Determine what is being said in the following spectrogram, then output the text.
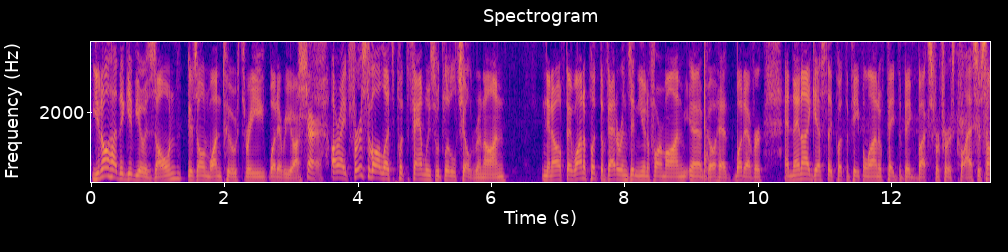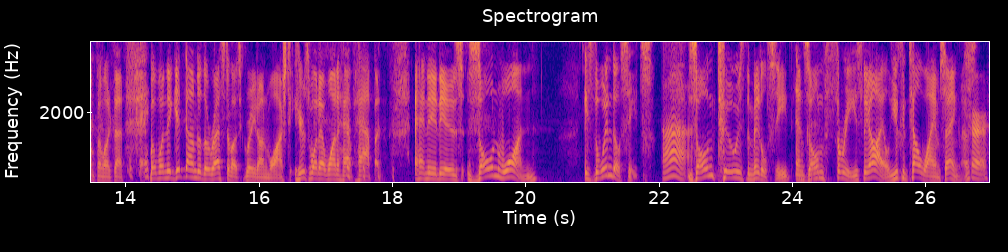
you know how they give you a zone, your zone one, two, three, whatever you are. Sure. All right. First of all, let's put the families with little children on. You know, if they want to put the veterans in uniform on, yeah, go ahead, whatever. And then I guess they put the people on who've paid the big bucks for first class or something like that. But when they get down to the rest of us, great unwashed, here's what I want to have happen. and it is zone one is the window seats. Ah. Zone two is the middle seat, and zone three is the aisle. You can tell why I'm saying this. Sure.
